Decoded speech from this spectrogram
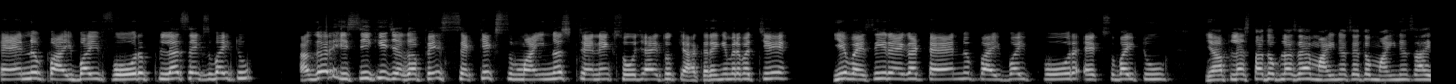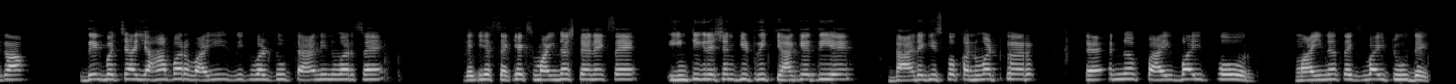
tan pi by four plus x by two अगर इसी की जगह पे sec x minus tan x हो जाए तो क्या करेंगे मेरे बच्चे? ये वैसे ही रहेगा tan pi by four x by two यहाँ प्लस था तो प्लस है माइनस है तो माइनस आएगा। देख बच्चा, यहाँ पर y is equal to ten inverse है। देखिए sec x minus ten x है। इंटीग्रेशन की ट्रिक क्या कहती है? डायरेक्ट इसको कन्वर्ट कर। Ten five by four minus x by two देख,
